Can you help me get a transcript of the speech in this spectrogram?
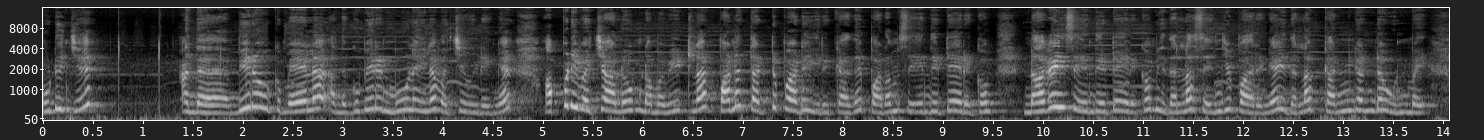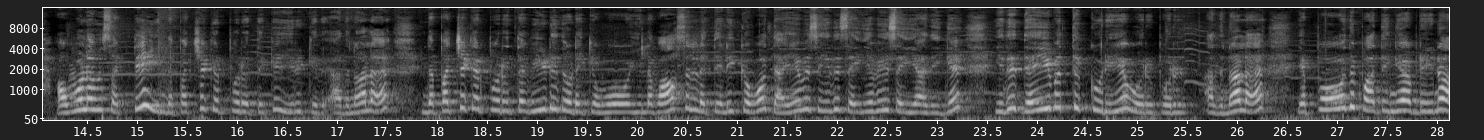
முடிஞ்சு அந்த பீரோவுக்கு மேலே அந்த குபேரன் மூலையில் வச்சு விடுங்க. அப்படி வச்சாலும் நம்ம வீட்டில் பணத்தட்டுப்பாடு இருக்காது. பணம் சேர்ந்துட்டே இருக்கும். நகை சேர்ந்துட்டே இருக்கும். இதெல்லாம் செஞ்சு பாருங்கள் இதெல்லாம் கண்கண்ட உண்மை. அவ்வளவு சக்தி இந்த பச்சை கற்பூரத்துக்கு இருக்குது. அதனால் இந்த பச்சை கற்பூரத்தை வீடு துடைக்கவோ இல்லை வாசலில் தெளிக்கவோ தயவு செய்து செய்யவே செய்யாதீங்க. இது தெய்வத்துக்குரிய ஒரு பொருள். அதனால் எப்போதும் பார்த்தீங்க அப்படின்னா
